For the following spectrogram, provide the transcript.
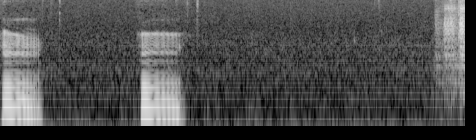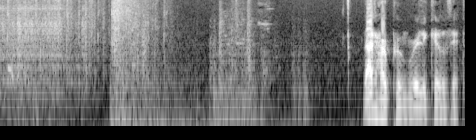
Hmm. Hmm. That harpoon really kills it.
